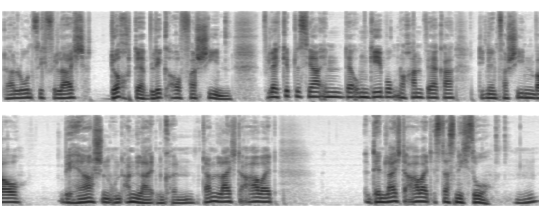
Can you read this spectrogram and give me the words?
Da lohnt sich vielleicht doch der Blick auf Faschinen. Vielleicht gibt es ja in der Umgebung noch Handwerker, die den Faschinenbau beherrschen und anleiten können. Dann leichte Arbeit, denn leichte Arbeit ist das nicht so. Hm.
